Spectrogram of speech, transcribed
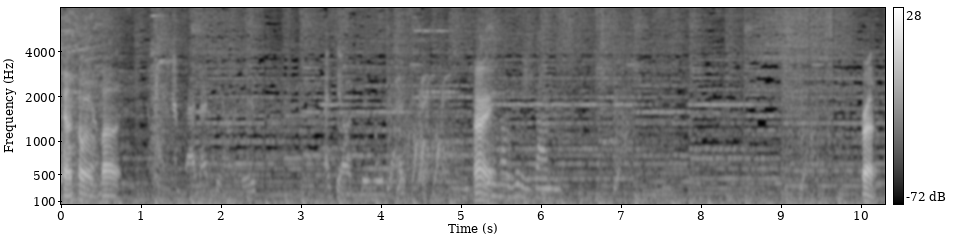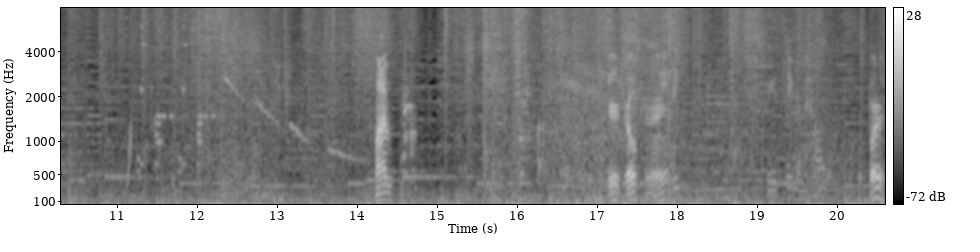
Yeah, I'm coming back. All right, I don't know who he's on. bro. Mine. You're joking, right? We can take him out. Of course.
